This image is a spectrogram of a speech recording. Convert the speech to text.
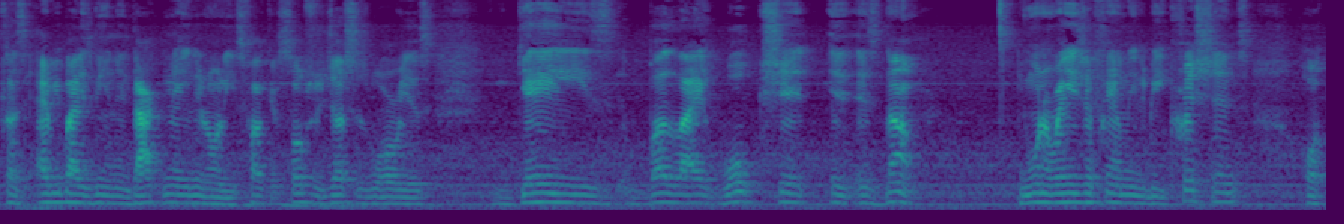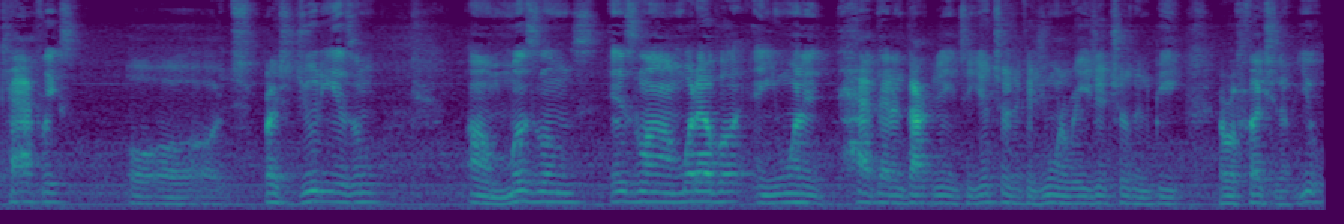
because everybody's being indoctrinated on these fucking social justice warriors, gays, but like woke shit is, is dumb. You want to raise your family to be Christians or Catholics or, or express Judaism, um, Muslims, Islam, whatever, and you want to have that indoctrinated to your children because you want to raise your children to be a reflection of you.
